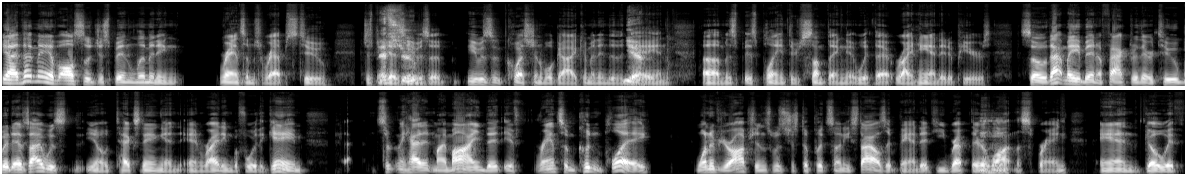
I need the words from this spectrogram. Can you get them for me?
Yeah, that may have also just been limiting Ransom's reps too, just because he was a he was a questionable guy coming into the Yeah. day and um, is, is playing through something with that right hand. It appears so that may have been a factor there too. But as I was you know texting and and writing before the game, certainly had it in my mind that if Ransom couldn't play, one of your options was just to put Sonny Styles at Bandit. He repped there Mhm. a lot in the spring and go with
